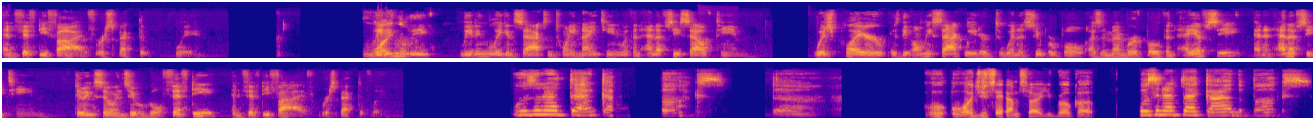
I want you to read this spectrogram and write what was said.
and 55, respectively? What, Leading the league, leading the league in sacks in 2019 with an NFC South team. Which player is the only sack leader to win a Super Bowl as a member of both an AFC and an NFC team, doing so in Super Bowl 50 and 55, respectively? Wasn't it that guy Bucks? The wh- what'd you say? I'm sorry, you broke up. wasn't it that guy on the Bucks?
